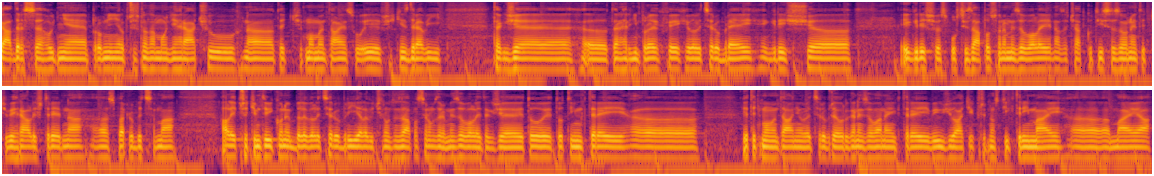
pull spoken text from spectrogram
kádr se hodně proměnil, přišlo tam hodně hráčů, na, teď momentálně jsou i všichni zdraví, takže eh, ten herní projekt je velice dobrý, i když eh, i když ve spoustě zápasů remizovali na začátku té sezóny, teď vyhráli 4-1 eh, s Pardubicema, ale i předtím ty výkony byly velice dobrý, ale většinou ten zápas jenom zremizovali, takže je to, je to tým, který je teď momentálně velice dobře organizovaný, který využívá těch předností, který mají, mají a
